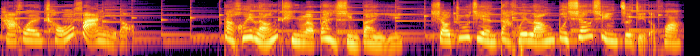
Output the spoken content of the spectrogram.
他会惩罚你的。”大灰狼听了半信半疑。小猪见大灰狼不相信自己的话，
